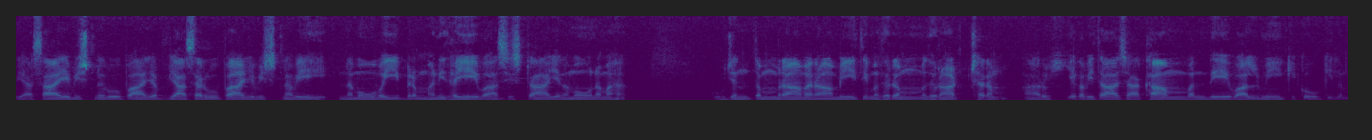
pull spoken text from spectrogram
श्रीगुरवे व्यासाय व्यासरूपाय विष्णवे, नमो वै ब्रह्मनिधये वासिष्ठाय नमो नमः। కూజంతం రామ రామీతి మధురం మధురాక్షరం ఆరుహ్య కవితాశాఖాం వందే వాల్మీకికోకిలం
